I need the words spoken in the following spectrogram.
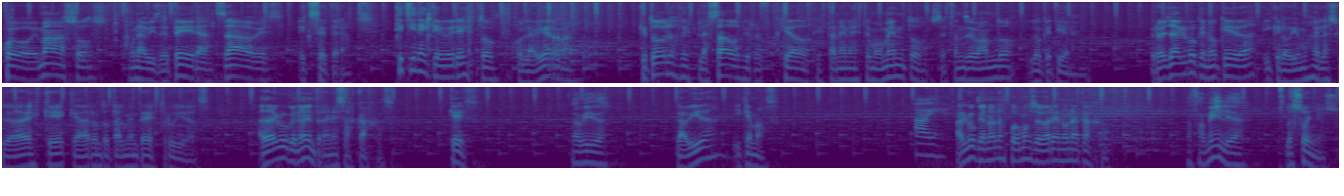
juego de mazos, una billetera, llaves, etc. ¿Qué tiene que ver esto con la guerra? Que todos los desplazados y refugiados que están en este momento se están llevando lo que tienen. Pero hay algo que no queda y que lo vimos en las ciudades que quedaron totalmente destruidas. Hay algo que no entra en esas cajas. ¿Qué es? La vida. La vida y qué más. Ay, Algo que no nos podemos llevar en una caja. La familia. Los sueños.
